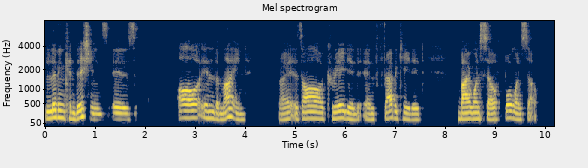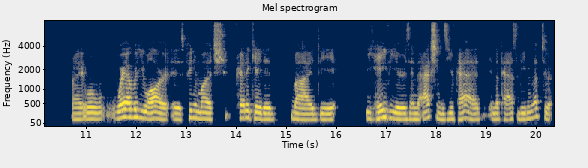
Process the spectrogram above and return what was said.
living conditions is all in the mind, right? It's all created and fabricated by oneself for oneself, right? Well, wherever you are is pretty much predicated by the behaviors and the actions you've had in the past leading up to it.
